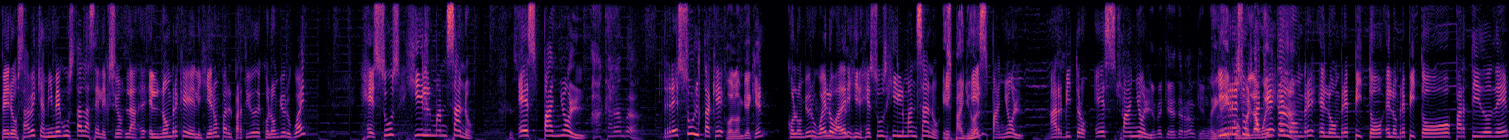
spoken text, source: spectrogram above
Pero ¿sabe que a mí me gusta la selección, la- el nombre que eligieron para el partido de Colombia-Uruguay? Jesús Gil Manzano, español. Ah, caramba. Resulta que ¿Colombia quién? Colombia-Uruguay lo va a dirigir Jesús Gil Manzano. e- ¿Español? Español. Árbitro Yo español. me quedé aterrado. que yo no Oiga. Y ¿y cómo es resulta la que vuelta? el hombre, el hombre pitó, el hombre pitó partido de.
